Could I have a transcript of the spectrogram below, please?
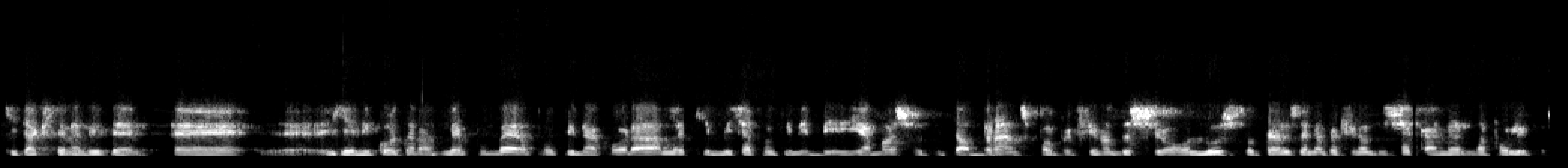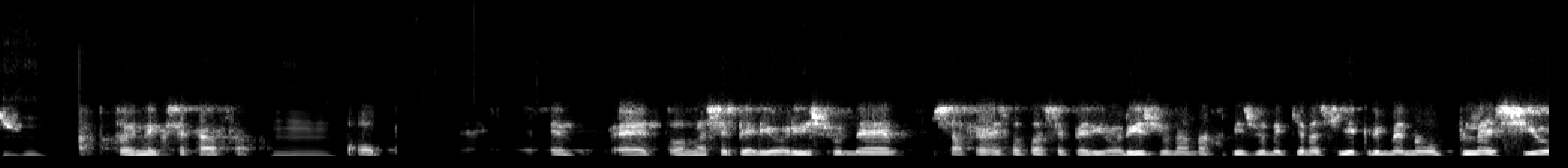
κοιτάξτε να δείτε. Ε, ε, γενικότερα βλέπουμε από την αγορά, αλλά και εμείς από την εμπειρία μας, ότι τα brands που απευθύνονται σε όλους, στο τέλος δεν απευθύνονται σε κανέναν Αυτό είναι ξεκάθαρο. Mm. Ε, ε, το να σε περιορίσουν, σαφέστατα σε περιορίζουν, να χτίζουν και ένα συγκεκριμένο πλαίσιο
